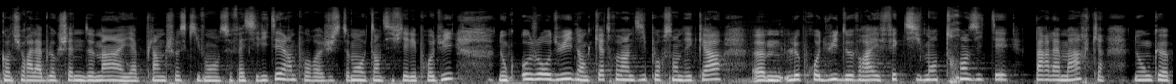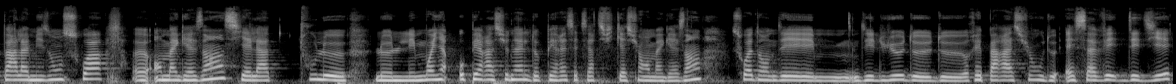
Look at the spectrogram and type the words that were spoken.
Quand tu auras la blockchain demain, il y a plein de choses qui vont se faciliter hein, pour justement authentifier les produits. Donc aujourd'hui, dans 90% des cas, euh, le produit devra effectivement transiter par la marque, donc euh, par la maison, soit euh, en magasin si elle a tous le, les moyens opérationnels d'opérer cette certification en magasin, soit dans des, des lieux de, de réparation ou de SAV dédiés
